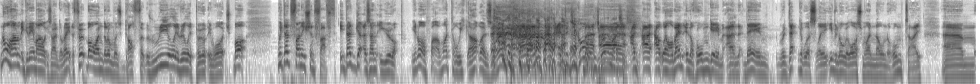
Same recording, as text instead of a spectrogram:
No harm to Graham Alexander, right? The football under him was guff. It was really, really poor to watch, but. We did finish in fifth. He did get us into Europe. You know what? What a week that was. you? Did you go? Did you go to the Uh, matches? I, I, I, well, I went to the home game, and then ridiculously, even though we lost one 0 in the home tie, um,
